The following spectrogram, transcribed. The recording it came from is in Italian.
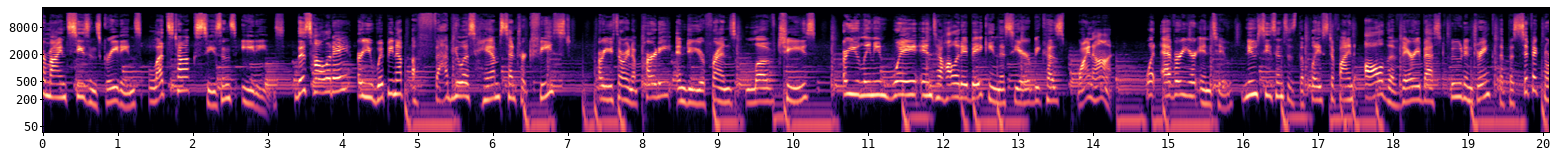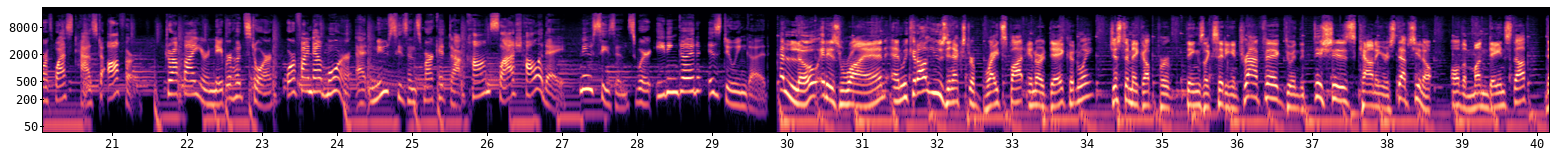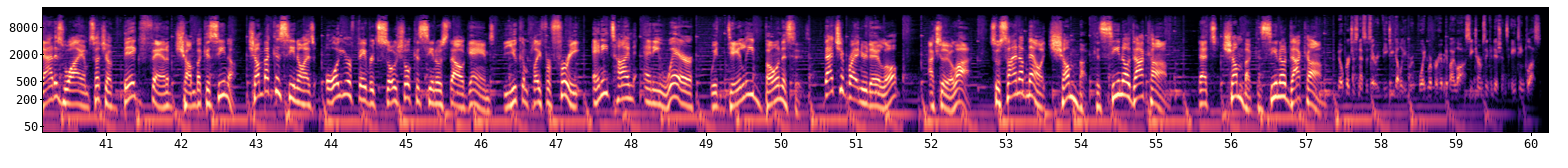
Never mind season's greetings, let's talk season's eatings. This holiday, are you whipping up a fabulous ham centric feast? Are you throwing a party and do your friends love cheese? Are you leaning way into holiday baking this year because why not? Whatever you're into, New Seasons is the place to find all the very best food and drink the Pacific Northwest has to offer. Drop by your neighborhood store or find out more at newseasonsmarket.com slash holiday. New Seasons, where eating good is doing good. Hello, it is Ryan, and we could all use an extra bright spot in our day, couldn't we? Just to make up for things like sitting in traffic, doing the dishes, counting your steps, you know, all the mundane stuff. That is why I'm such a big fan of Chumba Casino. Chumba Casino has all your favorite social casino style games that you can play for free anytime, anywhere with daily bonuses. That should brighten your day a little. Actually, a lot. So sign up now at chumbacasino.com. That's chumbacasino.com. No purchase necessary. VGW Group. Void were prohibited by law. See terms and conditions. 18 plus.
